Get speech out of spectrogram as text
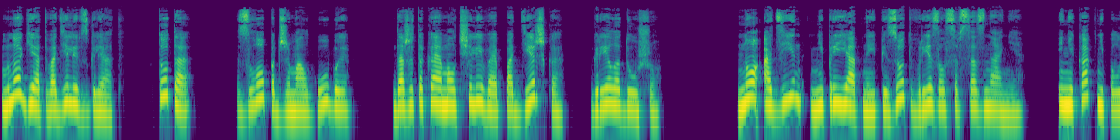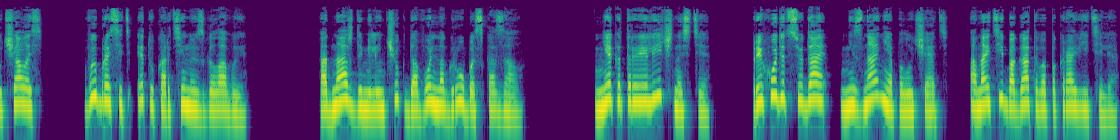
многие отводили взгляд. Кто-то зло поджимал губы, даже такая молчаливая поддержка грела душу. Но один неприятный эпизод врезался в сознание, и никак не получалось выбросить эту картину из головы. Однажды Меленчук довольно грубо сказал, «Некоторые личности приходят сюда не знания получать, а найти богатого покровителя,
